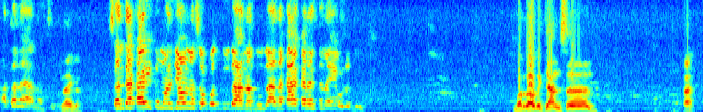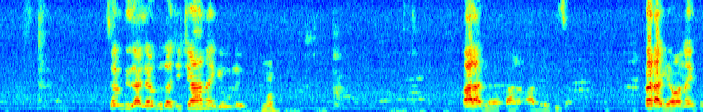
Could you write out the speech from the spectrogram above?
आता नाही आणायचं. नाही का? संध्याकाळी तुम्हाला जेवणासोबत दूध आणा दूध आणा. काय करायचं नाही एवढं दूध? बरं जाऊ दे कॅन्सल सर्दी झाल्यावर दुधाची चहा नाही घेऊ लय. मग? काळा घ्यावा काळा अद्रकीचा कडा घ्यावा नाही तर.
